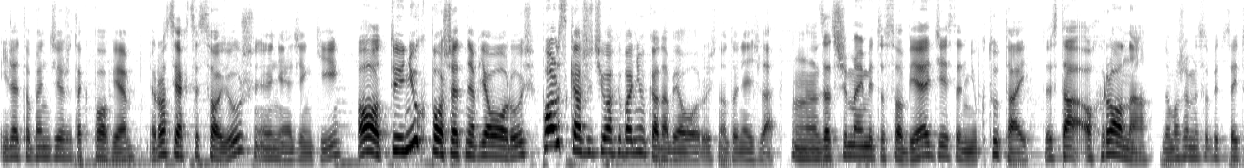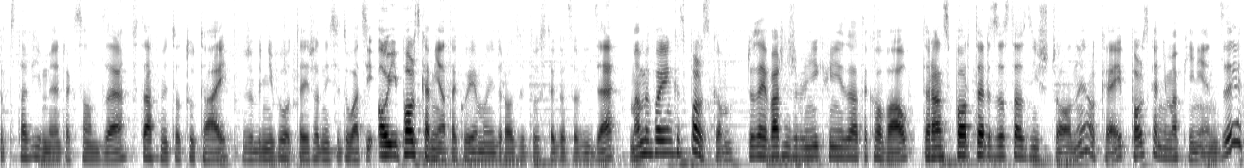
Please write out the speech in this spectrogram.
ile to będzie, że tak powiem. Rosja chce sojusz? Nie, nie, dzięki. O, ty, niuk poszedł na Białoruś. Polska rzuciła chyba niuka na Białoruś. No to nieźle. Mm, zatrzymajmy to sobie. Gdzie jest ten niuk? Tutaj. To jest ta ochrona. No możemy sobie tutaj to wstawimy, tak sądzę. Wstawmy to tutaj, żeby nie było tutaj żadnej sytuacji. O, i Polska mnie atakuje, moi drodzy, tu z tego co widzę. Mamy wojenkę z Polską. Tutaj ważne, żeby nikt mnie nie zaatakował. Transporter został zniszczony, okej. Polska nie ma pieniędzy?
